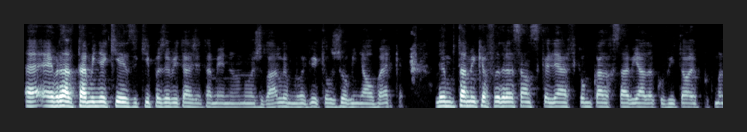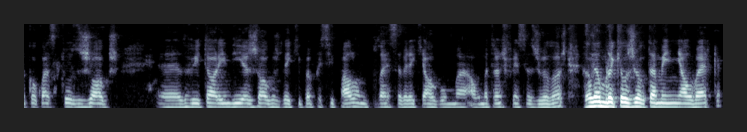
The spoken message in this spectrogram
Ah, é verdade também aqui as equipas de arbitragem também não, não ajudaram. Lembro aquele jogo em Alberca. Lembro também que a Federação, se calhar, ficou um bocado ressabiada com o Vitória, porque marcou quase todos os jogos uh, de Vitória em dias jogos da equipa principal, onde pudesse haver aqui alguma, alguma transferência de jogadores. Relembro aquele jogo também em Alberca,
